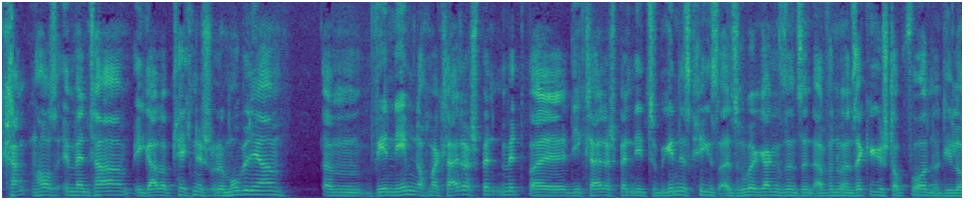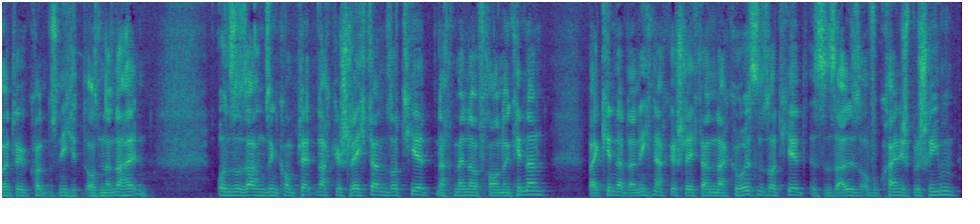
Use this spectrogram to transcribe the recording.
Krankenhausinventar, egal ob technisch oder Mobiliar. Ähm, wir nehmen nochmal Kleiderspenden mit, weil die Kleiderspenden, die zu Beginn des Krieges als rübergegangen sind, sind einfach nur in Säcke gestopft worden und die Leute konnten es nicht auseinanderhalten. Unsere Sachen sind komplett nach Geschlechtern sortiert, nach Männern, Frauen und Kindern. Bei Kindern dann nicht nach Geschlechtern, nach Größen sortiert. Es ist alles auf Ukrainisch beschrieben.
